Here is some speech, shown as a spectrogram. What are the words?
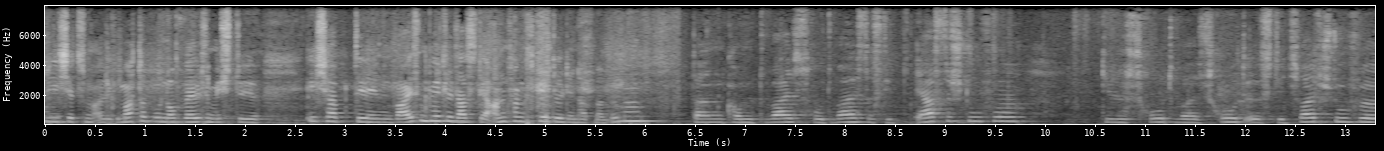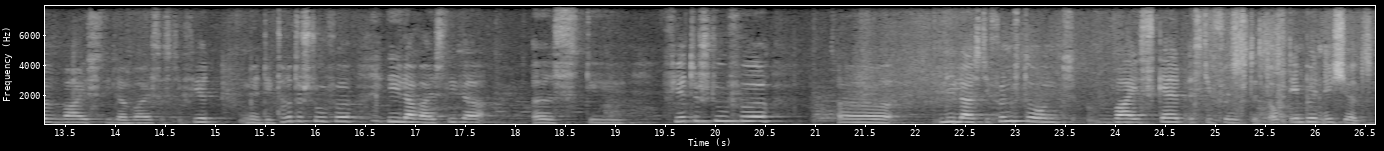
die ich jetzt schon alle gemacht habe und auf welchem ich stehe. Ich habe den weißen Gürtel, das ist der Anfangsgürtel, den hat man immer. Dann kommt weiß, rot, weiß, das ist die erste Stufe. Dieses rot, weiß, rot ist die zweite Stufe. Weiß, lila, weiß ist die vierte, nee, die dritte Stufe. Lila, weiß, lila ist die vierte Stufe. Äh, lila ist die fünfte und weiß, gelb ist die fünfte. Auf dem bin ich jetzt.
